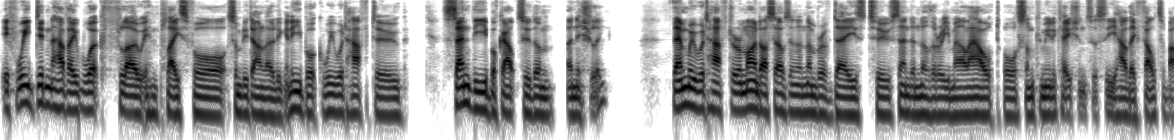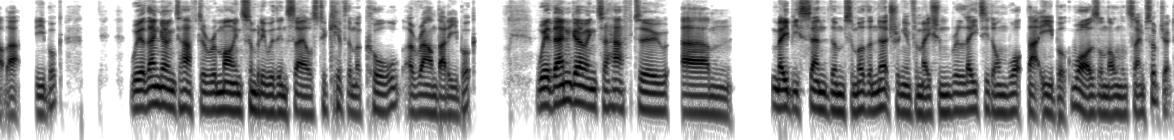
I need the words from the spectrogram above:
If we didn't have a workflow in place for somebody downloading an ebook, we would have to send the ebook out to them initially. Then we would have to remind ourselves in a number of days to send another email out or some communication to see how they felt about that ebook. We're then going to have to remind somebody within sales to give them a call around that ebook. We're then going to have to um, maybe send them some other nurturing information related on what that ebook was on, on the same subject.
